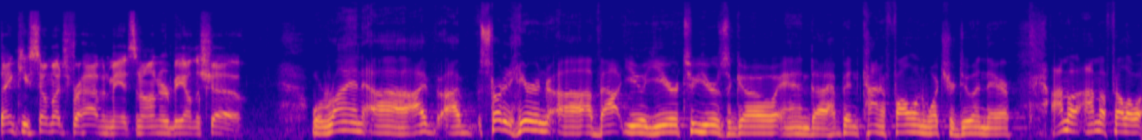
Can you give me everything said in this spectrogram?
Thank you so much for having me. It's an honor to be on the show. Well, Ryan, uh, I've, I've started hearing uh, about you a year, two years ago, and uh, have been kind of following what you're doing there. I'm a, I'm a fellow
